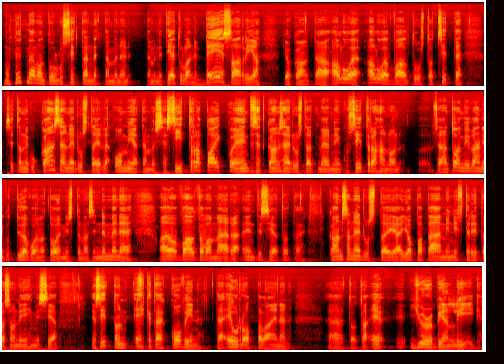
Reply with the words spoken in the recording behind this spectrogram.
Mutta nyt meillä on tullut sitten tänne tämmöinen, tietynlainen B-sarja, joka on tämä alue, aluevaltuustot. Sitten, sitten on niin kuin kansanedustajille omia tämmöisiä sitrapaikkoja. Entiset kansanedustajat, meidän niin kuin sitrahan on, sehän toimii vähän niin kuin työvoimatoimistona. Sinne menee aivan valtava määrä entisiä tota, kansanedustajia, jopa pääministeritason ihmisiä. Ja sitten on ehkä tämä kovin, tämä eurooppalainen ää, tota, e, European League,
